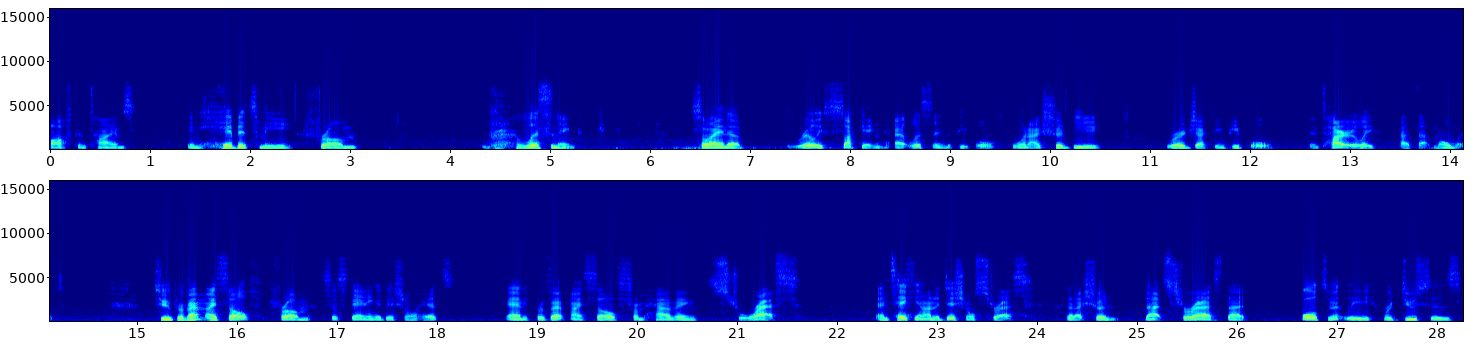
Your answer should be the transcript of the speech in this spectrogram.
oftentimes inhibits me from listening. So I end up really sucking at listening to people when I should be rejecting people entirely at that moment. To prevent myself from sustaining additional hits and to prevent myself from having stress and taking on additional stress that I shouldn't. That stress that ultimately reduces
